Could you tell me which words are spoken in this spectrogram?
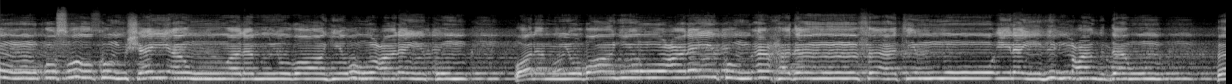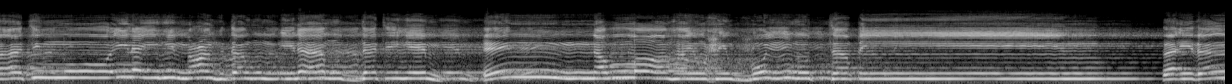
ينقصوكم شيئا ولم يظاهروا عليكم ولم يظاهروا عليكم أحدا فأتموا إليهم عهدهم فأتموا إليهم عهدهم إلى مدتهم. إن الله يحب المتقين. فإذا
